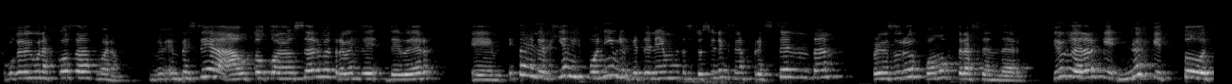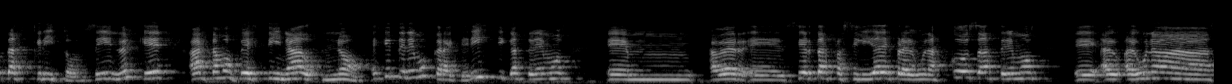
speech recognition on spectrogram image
porque algunas cosas, bueno, em, empecé a autoconocerme a través de, de ver em, estas energías disponibles que tenemos, estas situaciones que se nos presentan, para que nosotros podamos trascender quiero aclarar que no es que todo está escrito, ¿sí? No es que ah, estamos destinados, no. Es que tenemos características, tenemos, em, a ver, eh, ciertas facilidades para algunas cosas, tenemos eh, algunas,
